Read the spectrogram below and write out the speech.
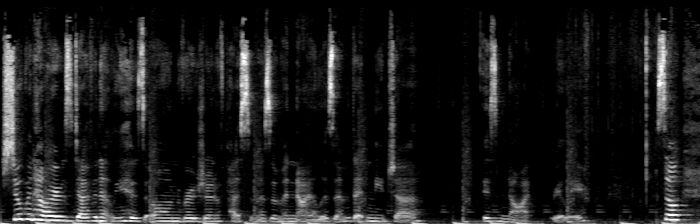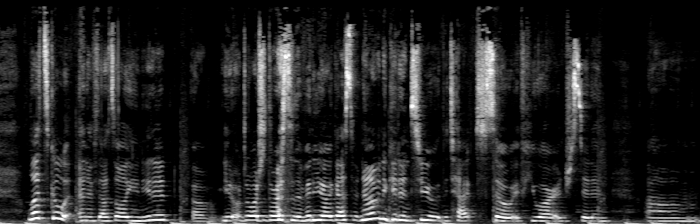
Schopenhauer is definitely his own version of pessimism and nihilism that Nietzsche is not really. So let's go. And if that's all you needed, um, you don't have to watch the rest of the video, I guess. But now I'm going to get into the text. So if you are interested in um,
